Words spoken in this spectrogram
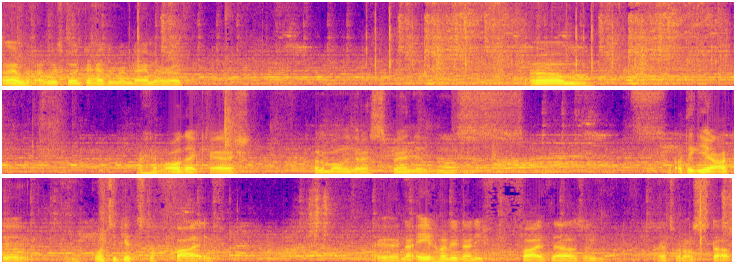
I'm, I was going to have the rim diameter up. Um, I have all that cash, but I'm only gonna spend at least. I think yeah, okay. Once it gets to five, yeah, not eight hundred ninety-five thousand. That's when I'll stop.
